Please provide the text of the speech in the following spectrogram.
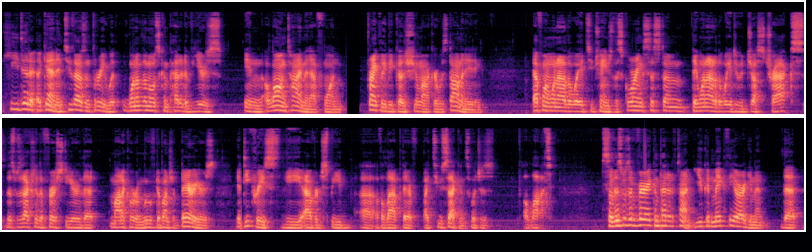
he did it again in 2003 with one of the most competitive years in a long time in F1 frankly, because Schumacher was dominating. F1 went out of the way to change the scoring system. They went out of the way to adjust tracks. This was actually the first year that Monaco removed a bunch of barriers. It decreased the average speed uh, of a lap there by two seconds, which is a lot. So this was a very competitive time. You could make the argument that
